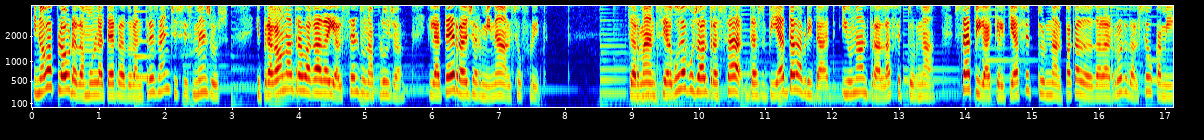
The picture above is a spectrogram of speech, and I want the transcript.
I no va ploure damunt la terra durant tres anys i sis mesos, i pregà una altra vegada i el cel d'una pluja, i la terra germinà el seu fruit. Germans, si algú de vosaltres s'ha desviat de la veritat i un altre l'ha fet tornar, sàpiga que el que ha fet tornar el pecador de l'error del seu camí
